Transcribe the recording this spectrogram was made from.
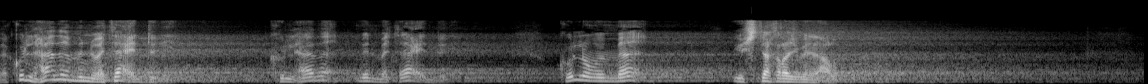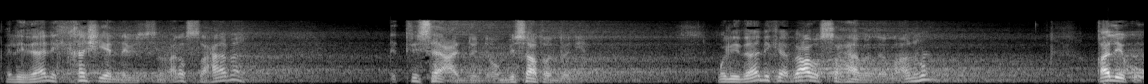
فكل هذا من متاع الدنيا كل هذا من متاع الدنيا. كل مما يستخرج من الأرض. فلذلك خشي النبي صلى الله عليه وسلم على الصحابة اتساع الدنيا وانبساط الدنيا. ولذلك بعض الصحابة رضي الله عنهم قلقوا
